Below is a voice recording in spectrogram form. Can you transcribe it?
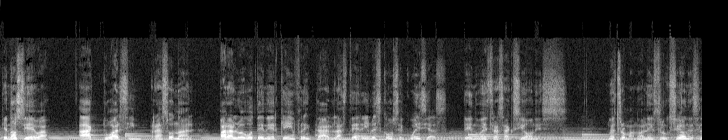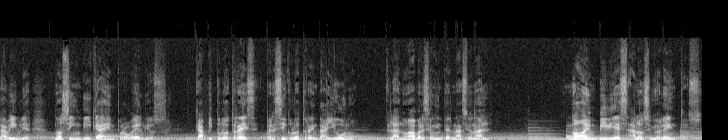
que nos lleva a actuar sin razonar para luego tener que enfrentar las terribles consecuencias de nuestras acciones. Nuestro manual de instrucciones, la Biblia, nos indica en Proverbios capítulo 3, versículo 31 de la nueva versión internacional, no envidies a los violentos,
